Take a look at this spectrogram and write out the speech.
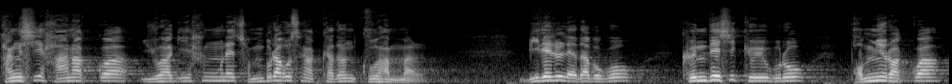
당시 한학과 유학이 학문의 전부라고 생각하던 구한말, 미래를 내다보고 근대식 교육으로 법률학과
